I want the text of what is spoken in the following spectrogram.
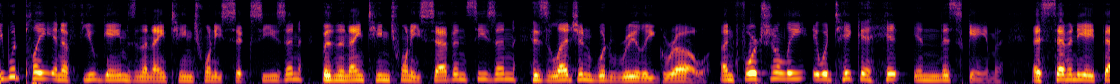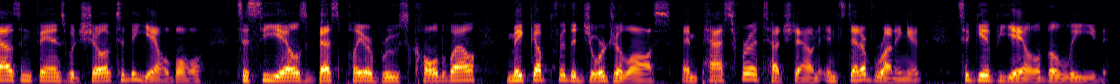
He would play in a few games in the 1926 season, but in the 1927 season, his legend would really grow. Unfortunately, it would take a hit in this game, as 78,000 fans would show up to the Yale Bowl to see Yale's best player Bruce Caldwell make up for the Georgia loss and pass for a touchdown instead of running it to give Yale the lead.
